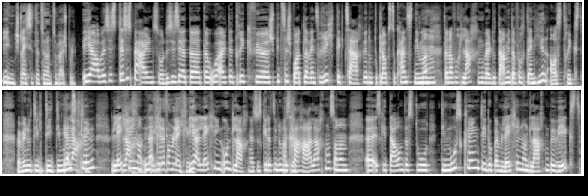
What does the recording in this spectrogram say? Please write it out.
In Stresssituationen zum Beispiel. Ja, aber es ist, das ist bei allen so. Das ist ja der, der uralte Trick für Spitzensportler, wenn es richtig zart wird und du glaubst, du kannst nimmer, Mhm. dann einfach lachen, weil du damit einfach dein Hirn austrickst. Weil wenn du die, die, die Muskeln lachen. lächeln Lachen. und na, Ich rede vom Lächeln. Ja, lächeln und lachen. Also es geht jetzt nicht um das Okay. Haha-Lachen, sondern äh, es geht darum, dass du die Muskeln, die du beim Lächeln und Lachen bewegst,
